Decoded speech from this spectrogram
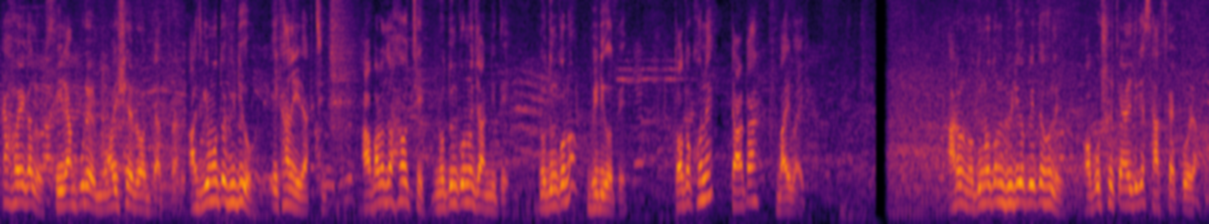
দেখা হয়ে গেল শ্রীরামপুরের মহেশের রথযাত্রা। আজকের মতো ভিডিও এখানেই রাখছি। আবারও দেখা হচ্ছে নতুন কোনো জার্নিতে, নতুন কোনো ভিডিওতে। ততক্ষণে টাটা, বাই বাই। আরও নতুন নতুন ভিডিও পেতে হলে অবশ্যই চ্যানেলটিকে সাবস্ক্রাইব করে রাখুন।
